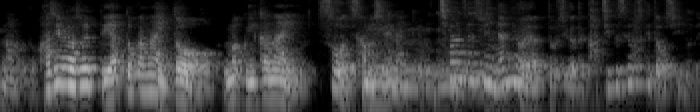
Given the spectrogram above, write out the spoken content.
なるほど。初めはそうやってやっとかないと、うまくいかない。かもしれないけど。うん一番最初に何をやってほしいかって勝ち癖をつけてほしいので、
